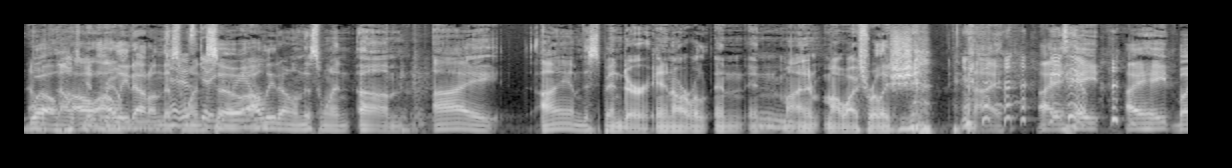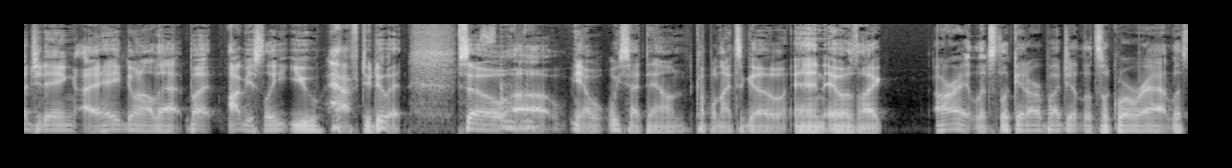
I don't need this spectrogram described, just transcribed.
Now- well, now I'll, I'll lead out on this It is one. So real. I'll lead out on this one. Um, I I am the spender in our in in Mm. my my wife's relationship. And I, I hate I hate budgeting. I hate doing all that. But obviously, you have to do it. So, uh, you know, we sat down a couple nights ago, and it was like, all right, let's look at our budget. Let's look where we're at. Let's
